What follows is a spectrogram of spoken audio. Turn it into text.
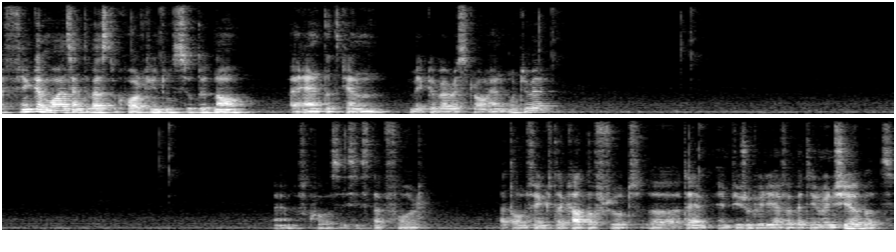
I think I'm more incentivized to call king 2 suited now. A hand that can make a very strong hand motivate. And of course easy snap fold. I don't think the cutoff should, uh, the MP should really have a betting range here, but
